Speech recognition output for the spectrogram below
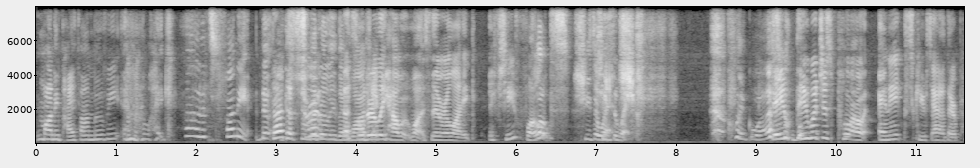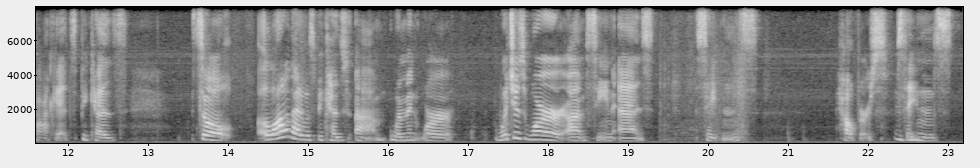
Monty Python movie and they're like, "Oh, that's funny." No, That's, true. literally That's logic. literally how it was. They were like, "If she floats, Floats. She's a she's witch. a witch." like what? they they would just pull out any excuse out of their pockets because so a lot of that was because um, women were witches were um, seen as satan's helpers satan's little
